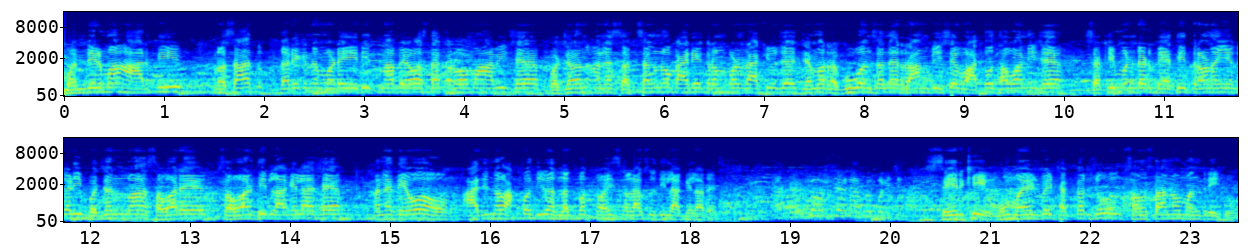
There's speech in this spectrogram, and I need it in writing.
મંદિરમાં આરતી પ્રસાદ દરેકને મળે એ રીતના વ્યવસ્થા કરવામાં આવી છે. ભજન અને સત્સંગનો કાર્યક્રમ પણ રાખ્યો છે જેમાં રઘુવંશ અને રામ વિશે વાતો થવાની છે. સખી મંડળ બેથી ત્રણ અહીંયા આગળ ભજનમાં સવારે સવારથી લાગેલા છે અને તેઓ આજનો આખો દિવસ લગભગ ચોવીસ કલાક સુધી લાગેલા રહેશે. શેરખી. હું મહેશભાઈ ઠક્કર છું સંસ્થાનો મંત્રી છું.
